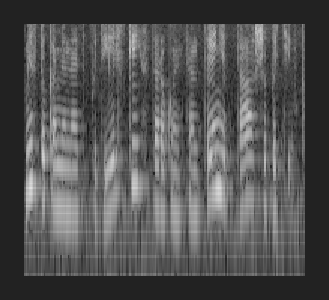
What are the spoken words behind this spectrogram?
місто Кам'янець-Подільський, Староконстантинів та Шепетівка.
